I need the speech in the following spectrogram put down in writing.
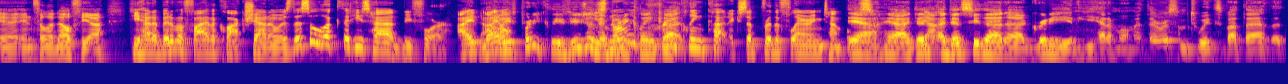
uh, in Philadelphia. He had a bit of a five o'clock shadow. Is this a look that he's had before? I, No, I he's pretty. He's usually he's pretty clean pretty cut. clean cut, except for the flaring temples. Yeah, yeah, I did. Yeah. I did see that uh, Gritty, and he had a moment. There were some tweets about that. That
